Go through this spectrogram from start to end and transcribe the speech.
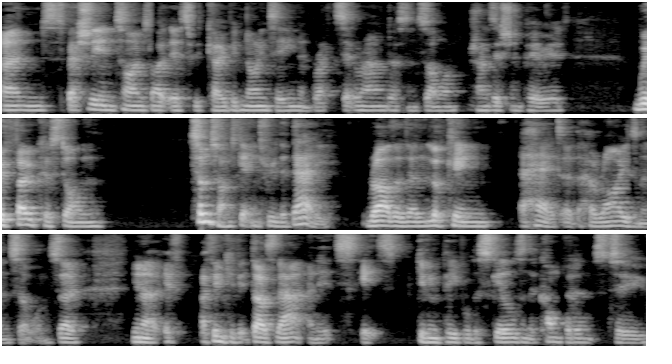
and especially in times like this with COVID nineteen and Brexit around us and so on, transition period, we're focused on sometimes getting through the day rather than looking ahead at the horizon and so on. So, you know, if I think if it does that and it's it's giving people the skills and the confidence to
